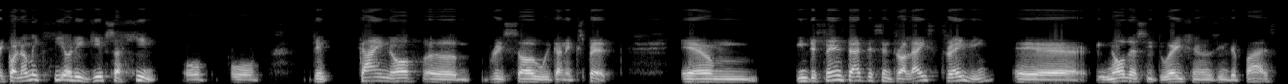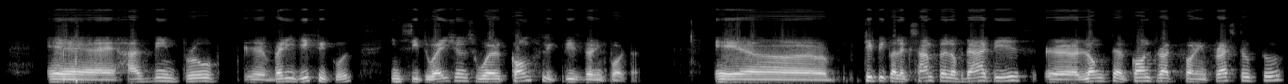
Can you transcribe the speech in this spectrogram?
economic theory gives a hint of, of the kind of um, result we can expect. Um, in the sense that the centralized trading uh, in other situations in the past uh, has been proved uh, very difficult in situations where conflict is very important. A typical example of that is a long-term contract for infrastructure,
